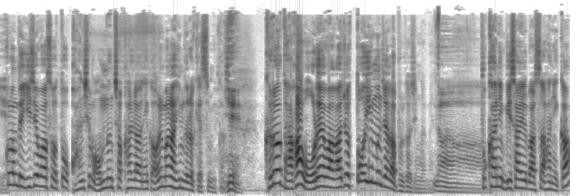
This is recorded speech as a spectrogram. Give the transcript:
예. 그런데 이제 와서 또 관심 없는 척 하려니까 얼마나 힘들었겠습니까? 예. 그러다가 올해 와가지고 또 이 문제가 불거진 겁니다. 아. 북한이 미사일 발사하니까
